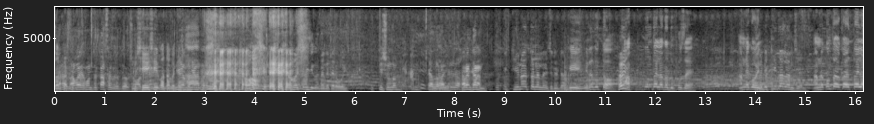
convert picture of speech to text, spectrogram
দরকার সেই সেই কথা কইতে কথা ওই। শুনলাম এলো না কারণ কারণ। কি নয় তলে লইছেন এটা? কি এটা দেখতো কোন তৈলা তো দুপুজে? আমরা কই? কি তলে আনছেন? আপনি কোন তৈলা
